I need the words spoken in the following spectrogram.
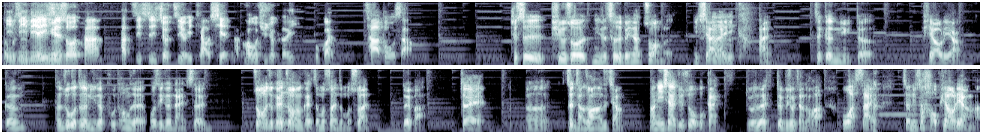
你你你的意思是说，他他其实就只有一条线，他跨过去就可以，不管差多少。就是比如说你的车子被人家撞了，你下来一看，嗯、这个女的漂亮跟呃，如果这个女的普通人或是一个男生撞了就该撞了，该、嗯、怎么算怎么算，对吧？对，呃，正常状况是这样。然后你一下来就说，我干，对不是？对不起，我讲的话，哇塞，这个女生好漂亮啊。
